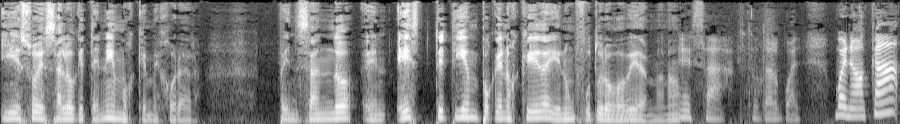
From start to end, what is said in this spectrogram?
y eso es algo que tenemos que mejorar, pensando en este tiempo que nos queda y en un futuro gobierno, ¿no? Exacto, tal cual. Bueno, acá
